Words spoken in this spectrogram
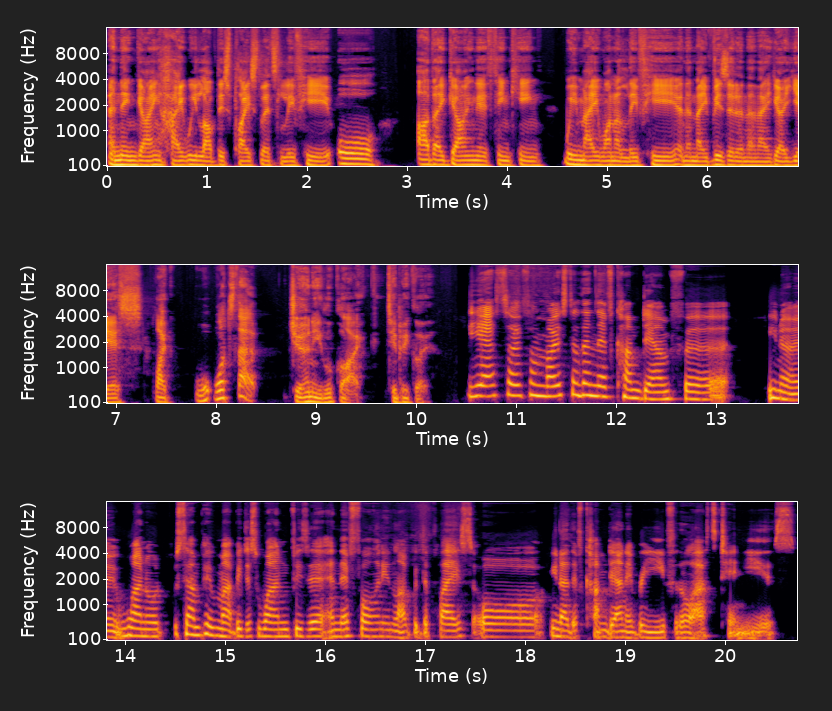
and then going, hey, we love this place, let's live here? Or are they going there thinking, we may want to live here and then they visit and then they go, yes? Like, what's that journey look like typically? Yeah, so for most of them, they've come down for you know, one or some people might be just one visit and they've fallen in love with the place, or, you know, they've come down every year for the last 10 years.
